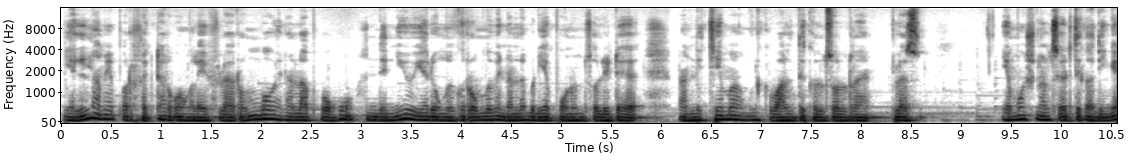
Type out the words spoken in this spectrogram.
எல்லாமே பர்ஃபெக்டாக இருக்கும் உங்கள் லைஃப்பில் ரொம்பவே நல்லா போகும். இந்த நியூ இயர் உங்களுக்கு ரொம்பவே நல்லபடியாக போகணுன்னு சொல்லிட்டு நான் நிச்சயமாக உங்களுக்கு வாழ்த்துக்கள் சொல்கிறேன் ப்ளஸ் எமோஷனல்ஸ் எடுத்துக்காதீங்க.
